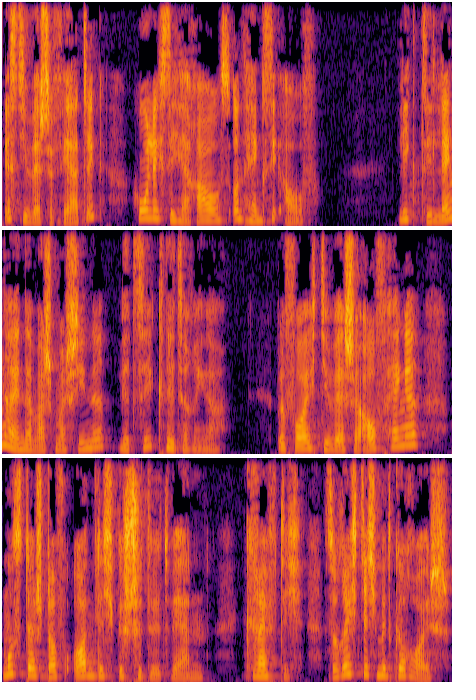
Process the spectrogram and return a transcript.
Ist die Wäsche fertig, hole ich sie heraus und hänge sie auf. Liegt sie länger in der Waschmaschine, wird sie knitteriger. Bevor ich die Wäsche aufhänge, muss der Stoff ordentlich geschüttelt werden. Kräftig, so richtig mit Geräusch.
